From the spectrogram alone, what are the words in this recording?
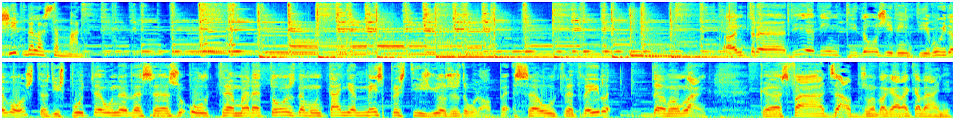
eixit de la setmana. Entre dia 22 i 28 d'agost es disputa una de les ultramaratons de muntanya més prestigioses d'Europa, la Ultra Trail de Montblanc, que es fa als Alps una vegada cada any.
